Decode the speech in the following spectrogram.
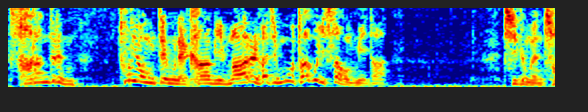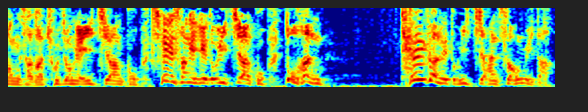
사람들은 두려움 때문에 감히 말을 하지 못하고 있사옵니다. 지금은 정사가 조정에 있지 않고 세상에게도 있지 않고 또한 태간에도 있지 않사옵니다.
